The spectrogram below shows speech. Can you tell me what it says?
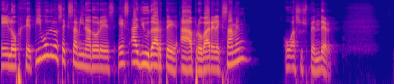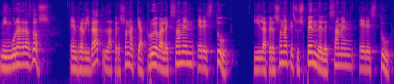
¿el objetivo de los examinadores es ayudarte a aprobar el examen o a suspender? Ninguna de las dos. En realidad, la persona que aprueba el examen eres tú, y la persona que suspende el examen eres tú.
